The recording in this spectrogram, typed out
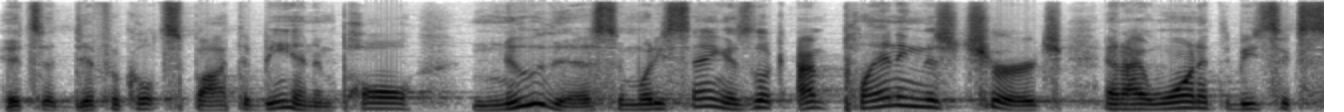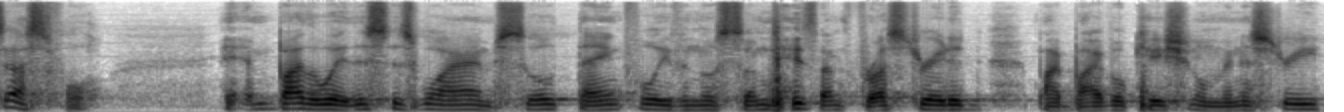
It's a difficult spot to be in. And Paul knew this. And what he's saying is look, I'm planning this church and I want it to be successful. And by the way, this is why I'm so thankful, even though some days I'm frustrated by bivocational ministry.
